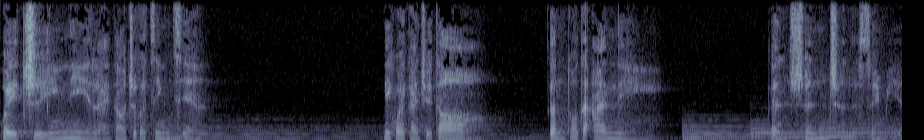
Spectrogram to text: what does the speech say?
会指引你来到这个境界，你会感觉到更多的安宁，更深沉的睡眠。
